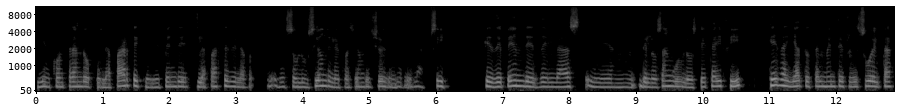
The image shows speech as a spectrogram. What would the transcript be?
y encontrando que la parte que depende, la parte de la solución de la ecuación de Schrödinger, de la psi, que depende de, las, em, de los ángulos θ y phi, queda ya totalmente resuelta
